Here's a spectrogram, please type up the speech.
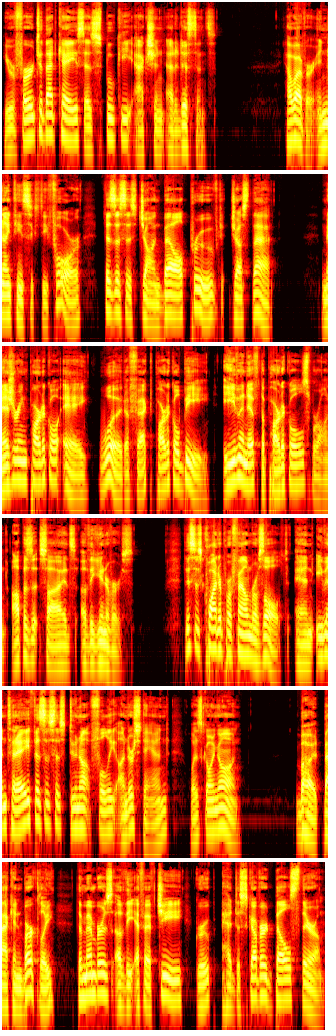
He referred to that case as spooky action at a distance. However, in 1964, physicist John Bell proved just that. Measuring particle A would affect particle B even if the particles were on opposite sides of the universe. This is quite a profound result, and even today, physicists do not fully understand what is going on. But back in Berkeley, the members of the FFG group had discovered Bell's theorem,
